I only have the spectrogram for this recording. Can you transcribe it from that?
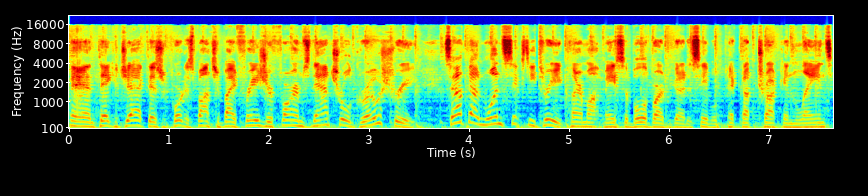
And thank you, Jack. This report is sponsored by Frazier Farms Natural Grocery. Southbound 163, Claremont Mesa Boulevard. We've got a disabled pickup truck in lanes.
